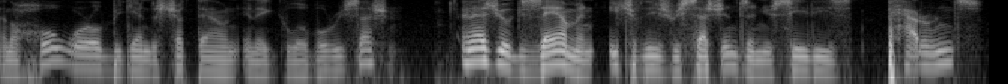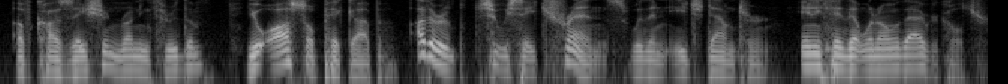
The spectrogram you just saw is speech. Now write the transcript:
and the whole world began to shut down in a global recession. And as you examine each of these recessions and you see these patterns of causation running through them, you also pick up other, should we say, trends within each downturn. Anything that went on with agriculture,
